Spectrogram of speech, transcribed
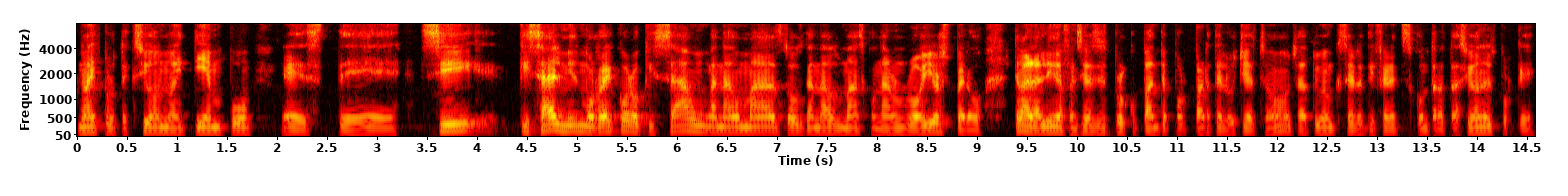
no hay protección, no hay tiempo. Este, sí, quizá el mismo récord o quizá un ganado más, dos ganados más con Aaron Rodgers, pero el tema de la línea ofensiva sí es preocupante por parte de los Jets, ¿no? O sea, tuvieron que hacer diferentes contrataciones porque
